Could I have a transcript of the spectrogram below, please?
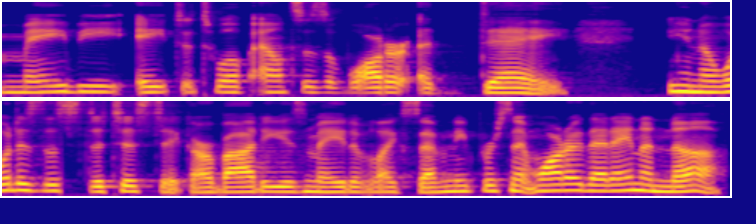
maybe 8 to 12 ounces of water a day you know, what is the statistic? Our body is made of like 70% water. That ain't enough.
